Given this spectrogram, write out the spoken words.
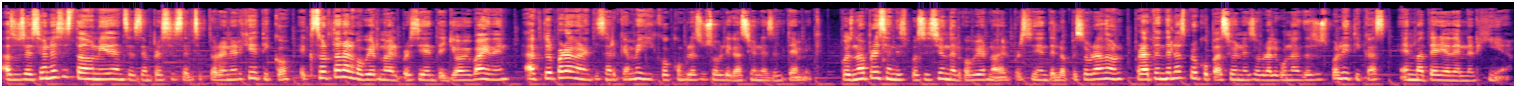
Asociaciones estadounidenses de empresas del sector energético exhortan al gobierno del presidente Joe Biden a actuar para garantizar que México cumpla sus obligaciones del TEMEC, pues no aprecian disposición del gobierno del presidente López Obrador para atender las preocupaciones sobre algunas de sus políticas en materia de energía.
